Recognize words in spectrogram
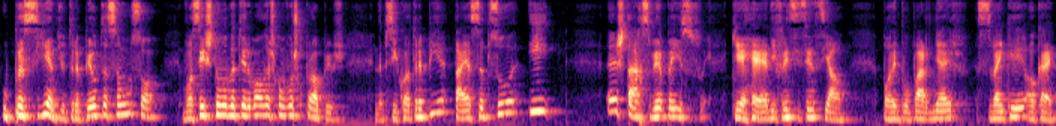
o paciente e o terapeuta são um só. Vocês estão a bater bolas convosco próprios. Na psicoterapia está essa pessoa e está a receber para isso, que é a diferença essencial. Podem poupar dinheiro, se bem que, ok,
